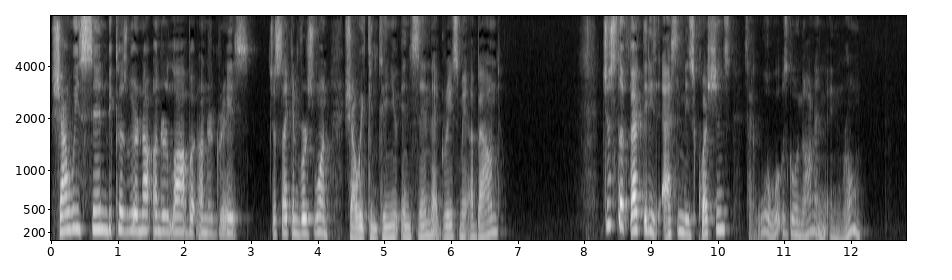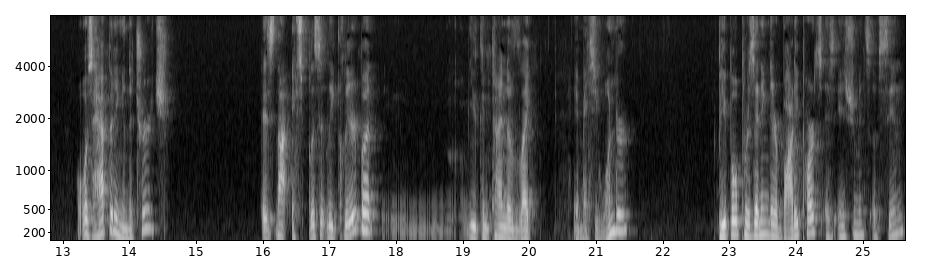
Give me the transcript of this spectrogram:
Shall we sin because we are not under law but under grace? Just like in verse 1, shall we continue in sin that grace may abound? Just the fact that he's asking these questions, it's like, whoa, what was going on in, in Rome? What was happening in the church? It's not explicitly clear, but you can kind of like, it makes you wonder. People presenting their body parts as instruments of sin.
